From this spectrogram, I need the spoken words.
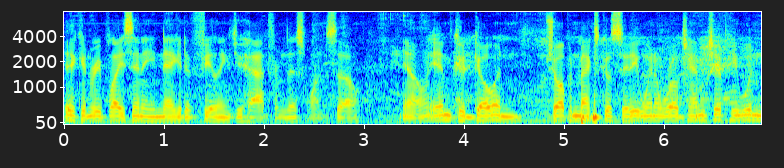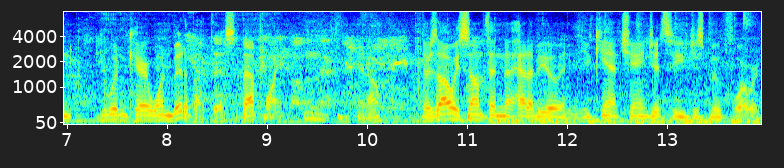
it can replace any negative feelings you had from this one. So, you know, Im could go and show up in Mexico City, win a world championship. He wouldn't he wouldn't care one bit about this at that point. You know, there's always something ahead of you, and you can't change it, so you just move forward.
